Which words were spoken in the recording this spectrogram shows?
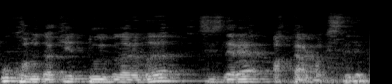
bu konudaki duygularımı sizlere aktarmak istedim.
